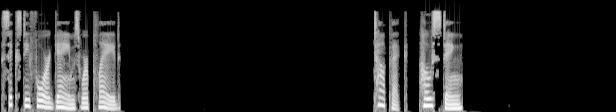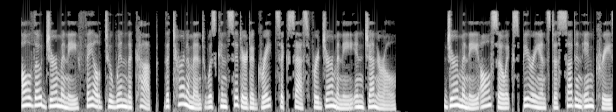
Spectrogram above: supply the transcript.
64 games were played. Hosting Although Germany failed to win the Cup, the tournament was considered a great success for Germany in general. Germany also experienced a sudden increase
